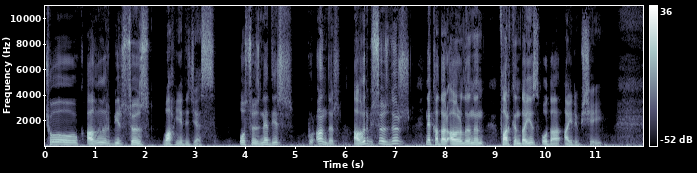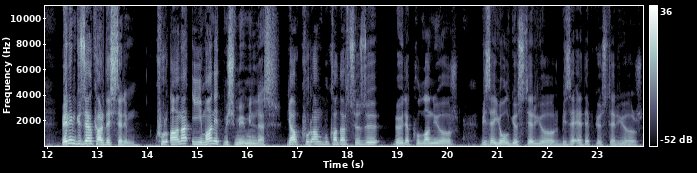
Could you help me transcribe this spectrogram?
çok ağır bir söz vahyedeceğiz. O söz nedir? Kur'an'dır. Ağır bir sözdür. Ne kadar ağırlığının farkındayız o da ayrı bir şey. Benim güzel kardeşlerim Kur'an'a iman etmiş müminler ya Kur'an bu kadar sözü böyle kullanıyor bize yol gösteriyor bize edep gösteriyor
